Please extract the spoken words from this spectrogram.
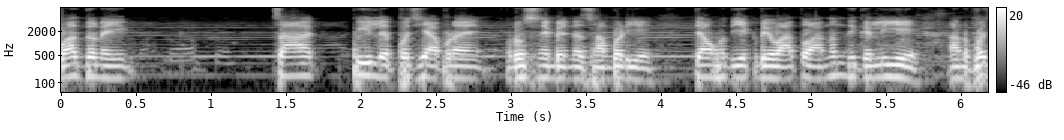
વાંધો નહીં. ચા પી લે, પછી આપણે રોશનીબેનને સાંભળીએ. ત્યાં સુધી એક બે વાતો આનંદ કરી લઈએ અને પછી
